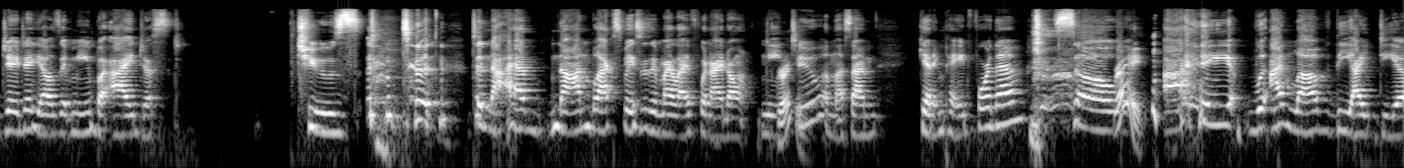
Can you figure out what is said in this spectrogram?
JJ yells at me, but I just choose to to not have non-black spaces in my life when I don't need Great. to, unless I'm getting paid for them. So Right. I I love the idea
